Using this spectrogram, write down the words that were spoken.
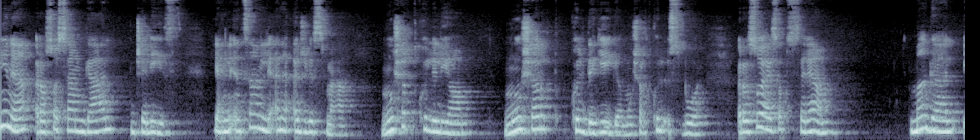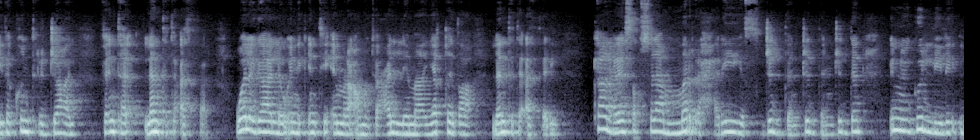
هنا الرسول وسلم قال جليس. يعني الإنسان اللي أنا أجلس معه مو شرط كل اليوم مو شرط كل دقيقة مو شرط كل أسبوع. الرسول عليه الصلاة والسلام ما قال إذا كنت رجال فأنت لن تتأثر ولا قال لو إنك أنت امرأة متعلمة يقظة لن تتأثري. كان عليه الصلاة والسلام مرة حريص جدا جدا جدا إنه يقول لي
